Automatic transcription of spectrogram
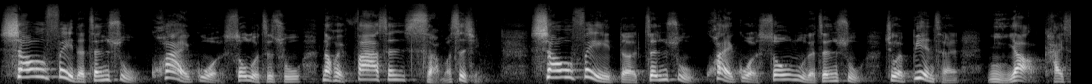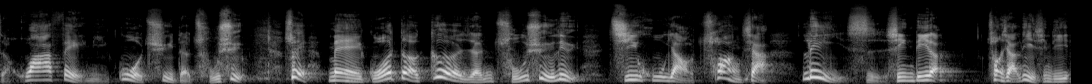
消费的增速快过收入支出，那会发生什么事情？消费的增速快过收入的增速，就会变成你要开始花费你过去的储蓄，所以美国的个人储蓄率几乎要创下历史新低了，创下历史新低。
